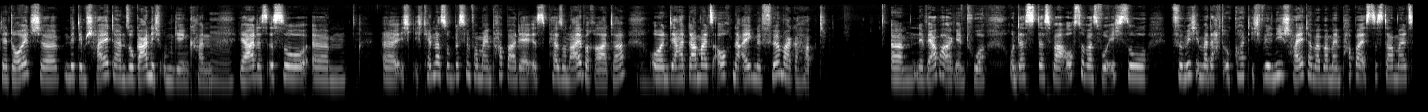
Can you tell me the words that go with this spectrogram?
der Deutsche mit dem Scheitern so gar nicht umgehen kann. Mhm. Ja, das ist so. Ähm, äh, ich, ich kenne das so ein bisschen von meinem Papa, der ist Personalberater mhm. und der hat damals auch eine eigene Firma gehabt ähm, eine Werbeagentur. Und das, das war auch so was, wo ich so für mich immer dachte, oh Gott, ich will nie scheitern, weil bei meinem Papa ist es damals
